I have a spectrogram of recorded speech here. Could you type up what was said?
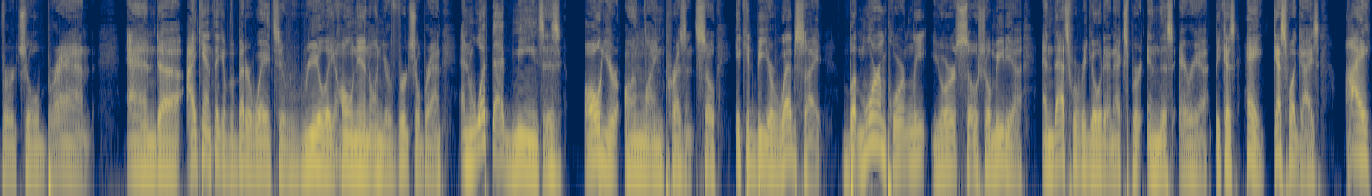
virtual brand. And uh, I can't think of a better way to really hone in on your virtual brand. And what that means is all your online presence. So it could be your website, but more importantly, your social media. And that's where we go to an expert in this area because, hey, guess what, guys? I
